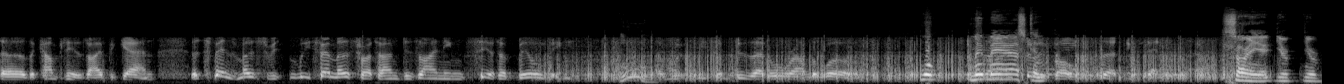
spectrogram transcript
uh, the company that I began, that spends most of it, we spend most of our time designing theatre building. Ooh. And we, we sort of do that all around the world. Well, may, may I ask? Involved to a certain extent. sorry, you're you're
